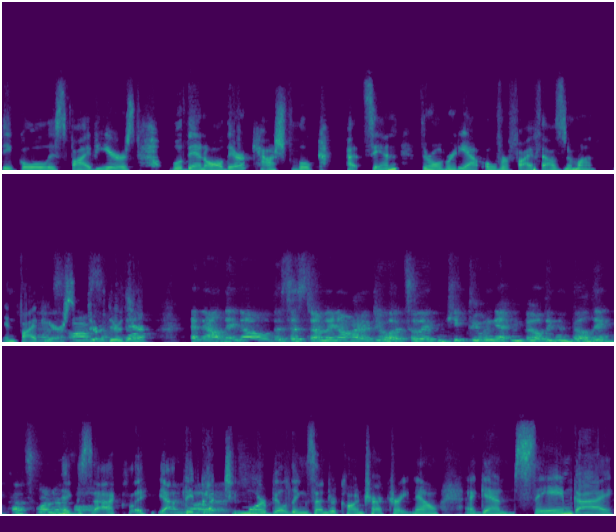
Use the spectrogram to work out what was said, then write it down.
the goal is five years well then all their cash flow cuts in they're already at over 5000 a month in five That's years awesome. they're, they're there and now they know the system. They know how to do it, so they can keep doing it and building and building. That's wonderful. exactly yeah I they've got it. two more buildings under contract right now again same guy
